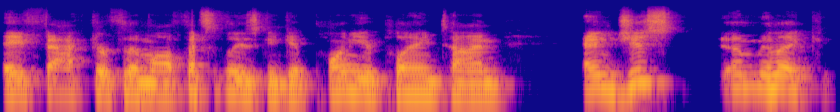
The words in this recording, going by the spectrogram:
a factor for them offensively. He's going to get plenty of playing time, and just I mean, like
